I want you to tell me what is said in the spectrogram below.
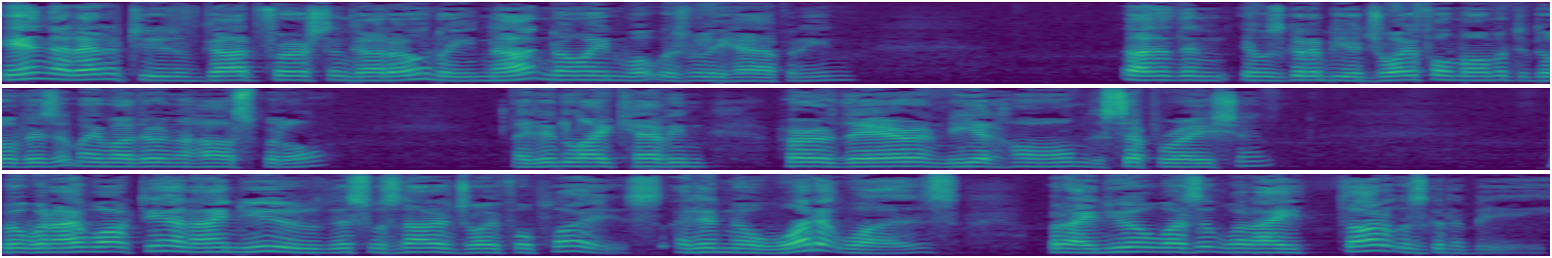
in that attitude of God first and God only, not knowing what was really happening, other than it was going to be a joyful moment to go visit my mother in the hospital. I didn't like having her there and me at home, the separation. But when I walked in, I knew this was not a joyful place. I didn't know what it was, but I knew it wasn't what I thought it was going to be.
